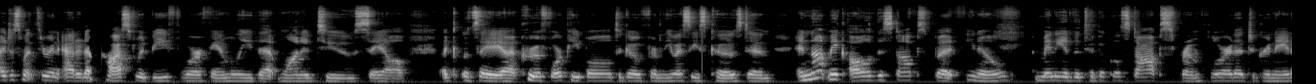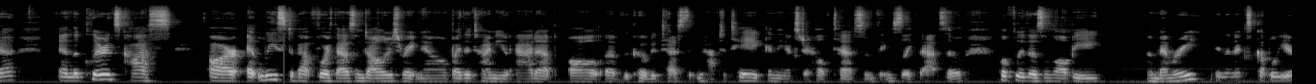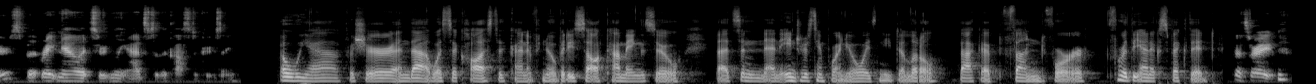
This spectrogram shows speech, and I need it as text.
I just went through and added up cost would be for a family that wanted to sail, like let's say a crew of four people to go from the U.S. East Coast and and not make all of the stops, but you know many of the typical stops from Florida to Grenada, and the clearance costs are at least about four thousand dollars right now. By the time you add up all of the COVID tests that you have to take and the extra health tests and things like that, so hopefully those will all be a memory in the next couple years. But right now, it certainly adds to the cost of cruising. Oh yeah, for sure. And that was a cost that kind of nobody saw coming. So that's an, an interesting point. You always need a little backup fund for for the unexpected. That's right.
